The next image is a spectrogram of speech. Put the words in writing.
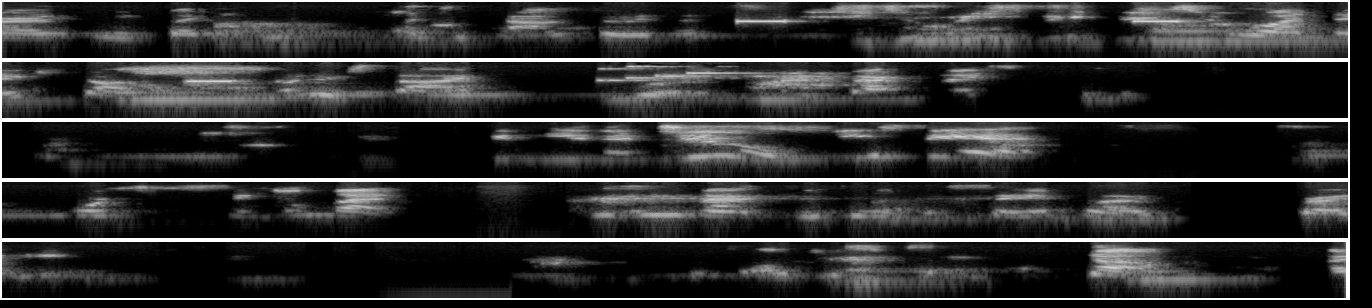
Bear with like 20 pounds doing this. You do anything. Three, two, one. Nice job. Other side. Back nice. You can either do easy it or just single leg. You're doing that. You're doing the same leg. Ready? I'll just no. I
